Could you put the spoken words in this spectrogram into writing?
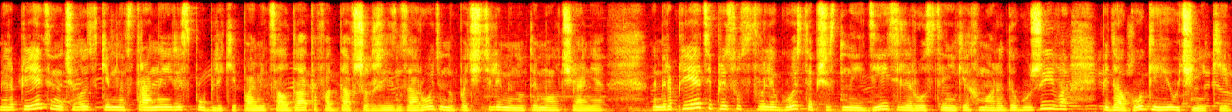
Мероприятие началось с гимнов страны и республики. Память солдатов, отдавших жизнь за Родину, почтили минутой молчания. На мероприятии присутствовали гости, общественные деятели, родственники Хмары Дагужиева, педагоги и ученики.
